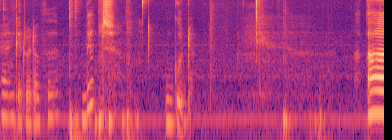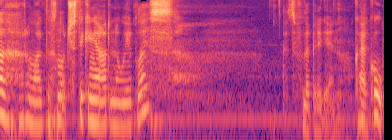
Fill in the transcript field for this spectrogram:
And get rid of the bit. Good. Uh, I don't like this notch sticking out in a weird place. Let's flip it again. Okay, cool.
